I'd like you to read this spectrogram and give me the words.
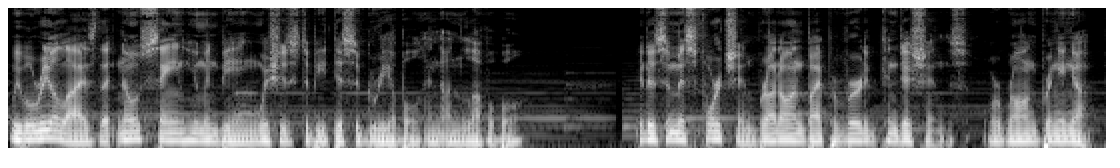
we will realize that no sane human being wishes to be disagreeable and unlovable. It is a misfortune brought on by perverted conditions or wrong bringing up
